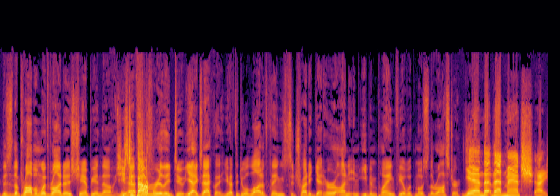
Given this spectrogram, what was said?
This is the problem with Ronda as champion, though. She's you too powerful. To really do, yeah, exactly. You have to do a lot of things to try to get her on an even playing field with most of the roster. Yeah, and that that match, I,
